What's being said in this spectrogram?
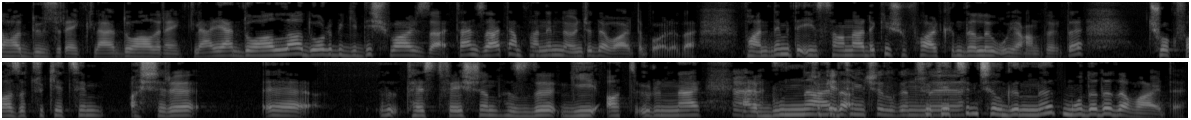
Daha düz renkler, doğal renkler. Yani doğallığa doğru bir gidiş var zaten. Zaten pandemiden önce de vardı bu arada. Pandemi de insanlardaki şu farkındalığı uyandırdı. Çok fazla tüketim, aşırı e, fast fashion, hızlı giy, at ürünler. Evet. Yani bunlar da- Tüketim çılgınlığı. Tüketim çılgınlığı modada da vardı.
